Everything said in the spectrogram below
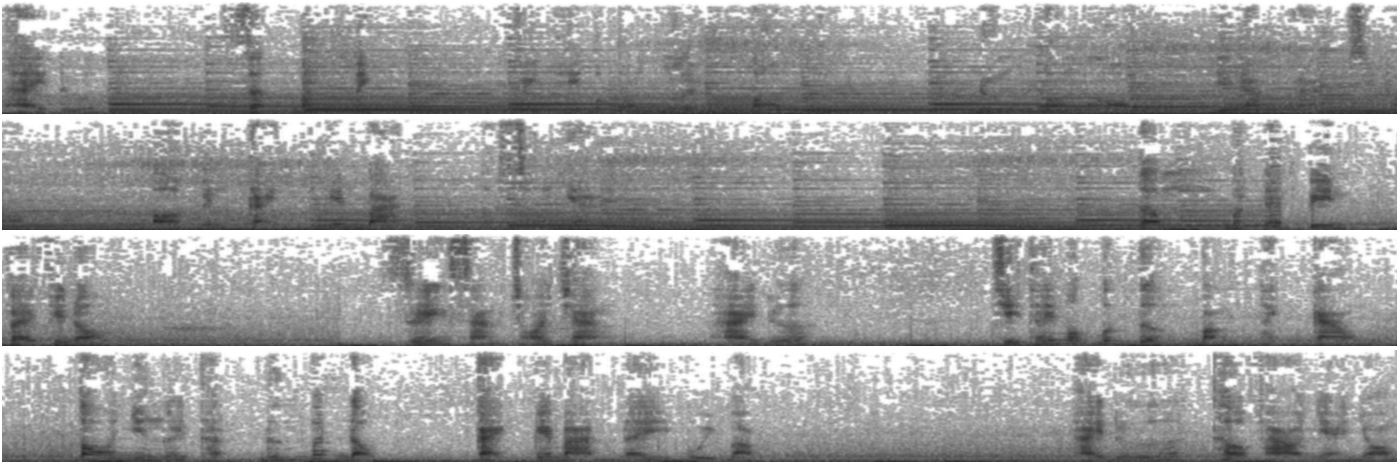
Hai đứa giật bắn mình vì thấy một bóng người to lớn đứng lom khom như đang làm gì đó ở bên cạnh cái bàn ở số nhà. Tâm bật đèn pin về phía đó. Dưới ánh sáng chói chang, hai đứa chỉ thấy một bức tượng bằng thạch cao, to như người thật đứng bất động cạnh cái bàn đầy bụi bặm. Hai đứa thở phào nhẹ nhõm.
